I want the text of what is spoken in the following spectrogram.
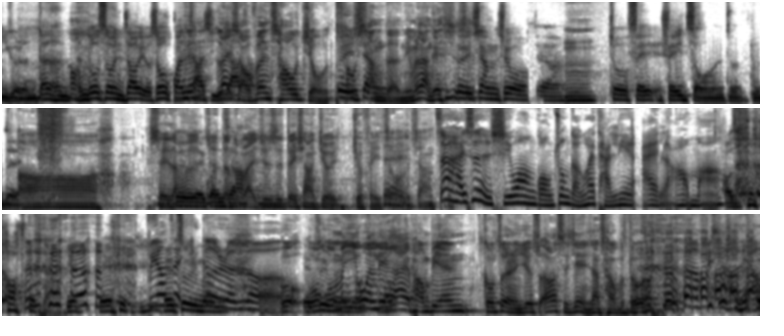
一个人。但很、哦、很多时候，你知道，有时候观察期赖小芬超久，超像的，你们两个对象就对啊，嗯，就飞飞走了，对对不对？哦。所以然后就等到来就是对象就就飞走了这样子，但还是很希望广众赶快谈恋爱了，好吗？好的，好的，不要再一个人了。我我我们一问恋爱，旁边工作人员就说：“哦，时间好像差不多。”不想聊，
